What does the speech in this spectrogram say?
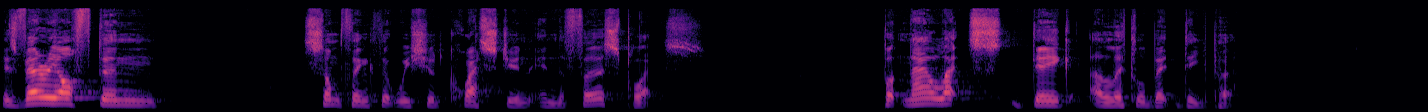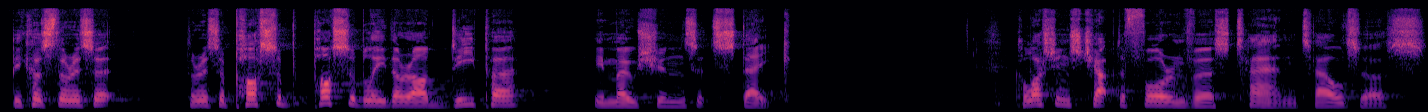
is very often something that we should question in the first place. But now let's dig a little bit deeper. Because there is a, there is a possi- possibly there are deeper emotions at stake. Colossians chapter 4 and verse 10 tells us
